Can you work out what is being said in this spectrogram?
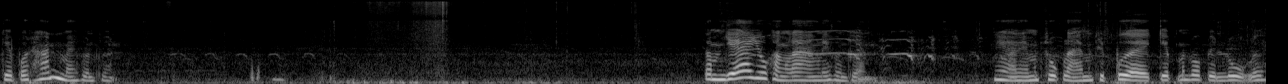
เก็บบ่ทันไหมเพื่อนๆ ตำแย่อยู่ข้างล่างเลยเพื่อนๆเนี่ยเนี่ยมันสุกหลายมันสิเปื่อยเก็บมันว่าเป็นลูกเลย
